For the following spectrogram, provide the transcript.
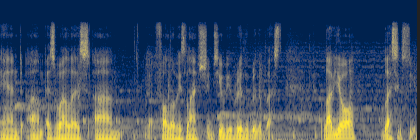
and um, as well as um, follow his live streams. You'll be really really blessed. Love you all Blessings to you.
